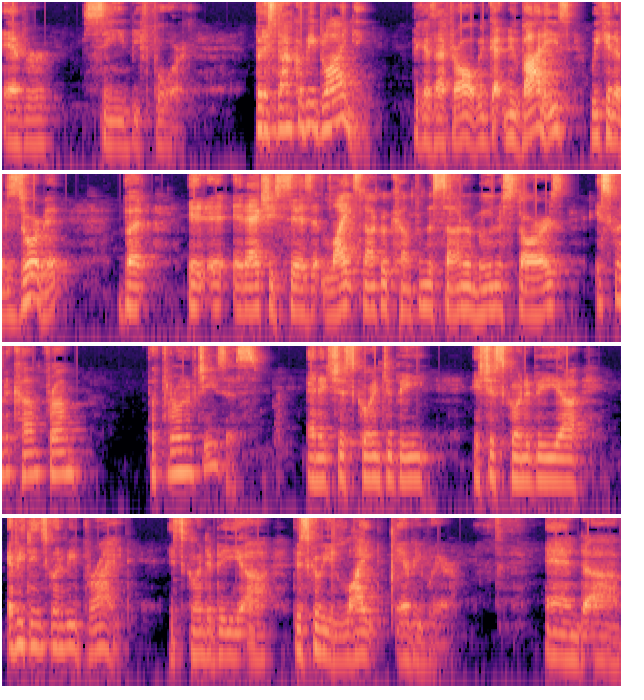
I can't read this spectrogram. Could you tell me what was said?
ever seen before. But it's not going to be blinding because, after all, we've got new bodies, we can absorb it. But it, it, it actually says that light's not going to come from the sun or moon or stars, it's going to come from the throne of Jesus. And it's just going to be, it's just going to be, uh, everything's going to be bright. It's going to be, uh, there's going to be light everywhere. And, uh,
